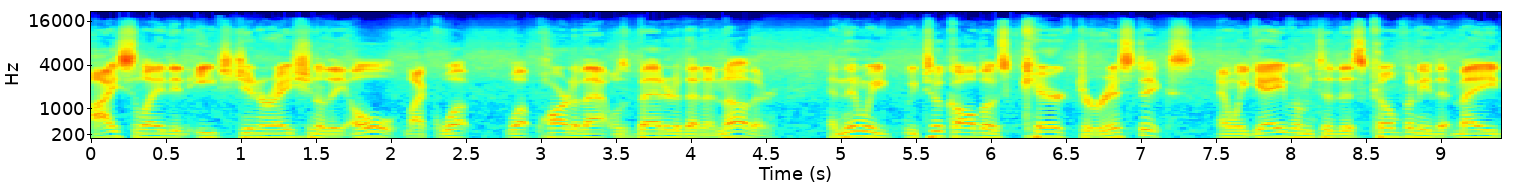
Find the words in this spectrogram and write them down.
isolated each generation of the Olt, like what what part of that was better than another. And then we we took all those characteristics and we gave them to this company that made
